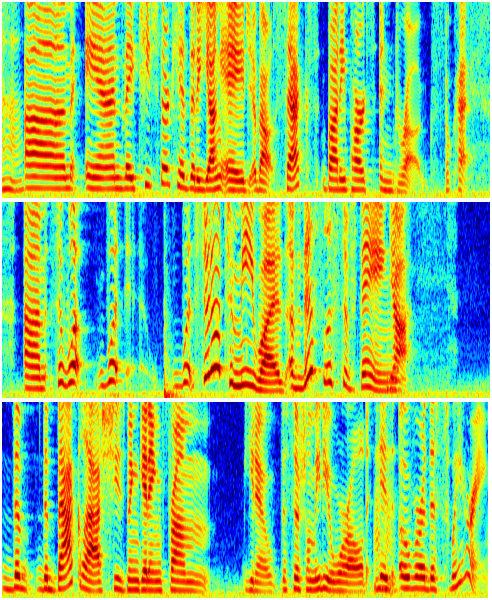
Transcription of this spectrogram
Mhm. Um, and they teach their kids at a young age about sex, body parts, and drugs. Okay. Um, so what what what stood out to me was of this list of things, Yeah. the the backlash she's been getting from you know the social media world is Mm-hmm. over the swearing.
